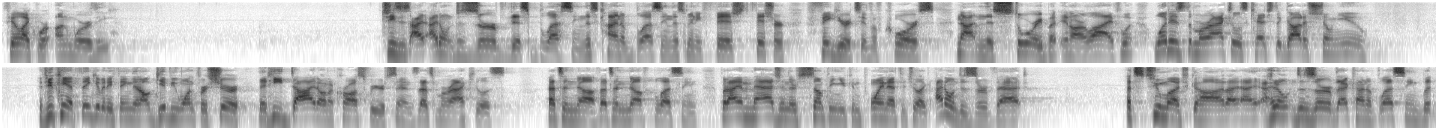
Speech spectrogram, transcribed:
feel like we're unworthy? Jesus, I, I, don't deserve this blessing, this kind of blessing, this many fish. Fish are figurative, of course, not in this story, but in our life. What, what is the miraculous catch that God has shown you? If you can't think of anything, then I'll give you one for sure that he died on a cross for your sins. That's miraculous. That's enough. That's enough blessing. But I imagine there's something you can point at that you're like, I don't deserve that. That's too much, God. I, I, I don't deserve that kind of blessing. But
